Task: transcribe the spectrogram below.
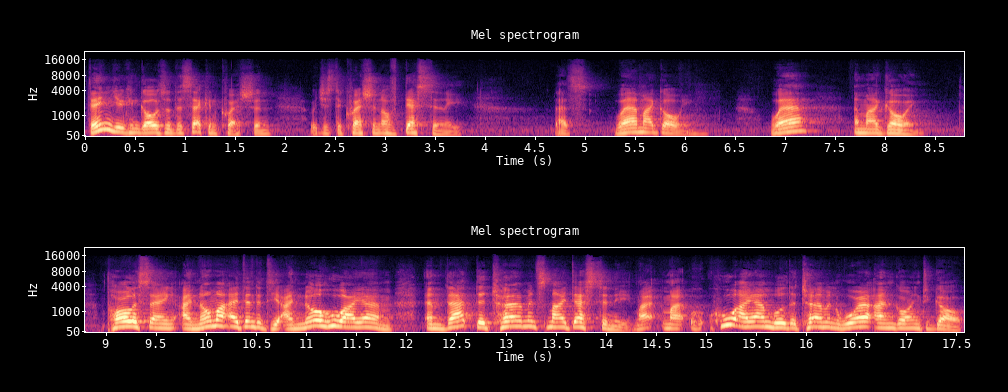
then you can go to the second question, which is the question of destiny. That's where am I going? Where am I going? Paul is saying, I know my identity, I know who I am, and that determines my destiny. My, my, who I am will determine where I'm going to go.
